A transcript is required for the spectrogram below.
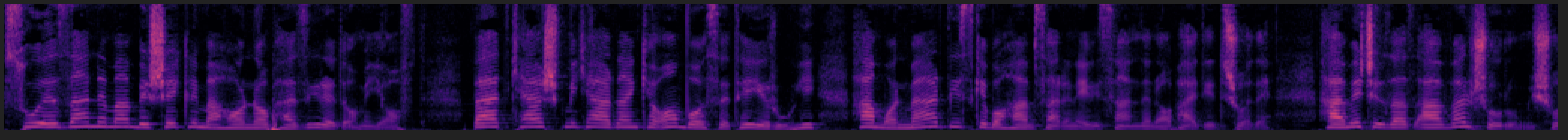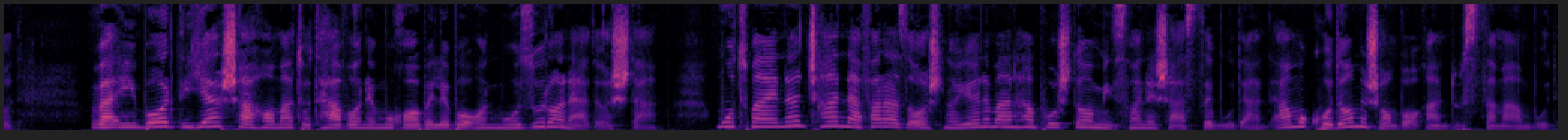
سوء زن من به شکل مهارناپذیر ادامه یافت. بعد کشف می‌کردند که آن واسطه روحی همان مردی است که با همسر نویسنده ناپدید شده. همه چیز از اول شروع می‌شد. و این بار دیگر شهامت و توان مقابله با آن موضوع را نداشتم. مطمئنا چند نفر از آشنایان من هم پشت میزها نشسته بودند اما کدامشان واقعا دوست من بود؟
